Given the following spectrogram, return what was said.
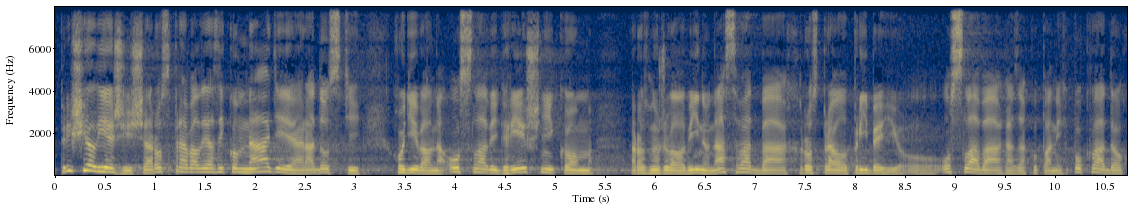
Prišiel Ježiš a rozprával jazykom nádeje a radosti, chodíval na oslavy k hriešnikom, rozmnožoval víno na svadbách, rozprával príbehy o oslavách a zakopaných pokladoch.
